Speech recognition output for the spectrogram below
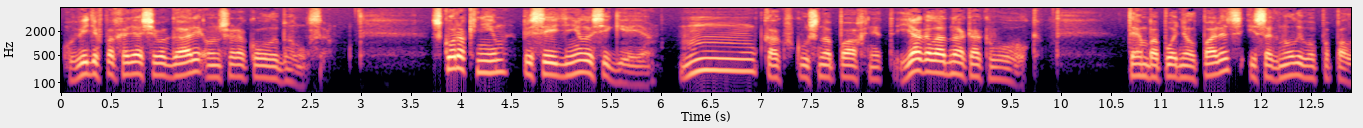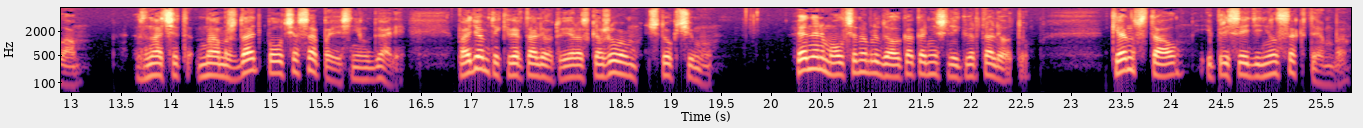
Увидев подходящего Гарри, он широко улыбнулся. Скоро к ним присоединилась и Гея. «Ммм, как вкусно пахнет! Я голодна, как волк!» Тембо поднял палец и согнул его пополам. «Значит, нам ждать полчаса», — пояснил Гарри. «Пойдемте к вертолету, я расскажу вам, что к чему». Феннель молча наблюдал, как они шли к вертолету. Кен встал и присоединился к Тембо.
